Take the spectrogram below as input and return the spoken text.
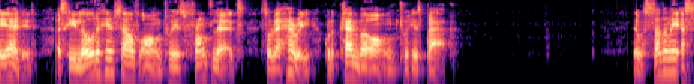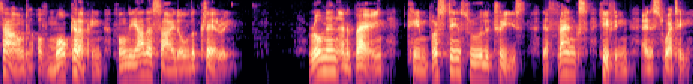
he added as he lowered himself on to his front legs so that Harry could clamber on to his back. There was suddenly a sound of more galloping from the other side of the clearing. Ronan and Bane came bursting through the trees, their flanks heaving and sweaty.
